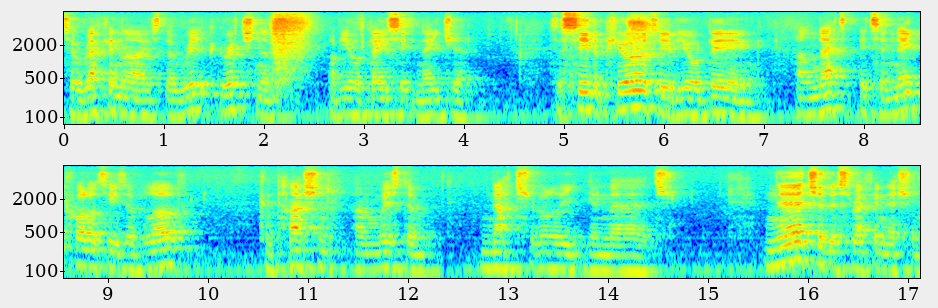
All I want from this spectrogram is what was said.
to recognize the ri- richness of your basic nature, to see the purity of your being and let its innate qualities of love, compassion, and wisdom naturally emerge. Nurture this recognition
